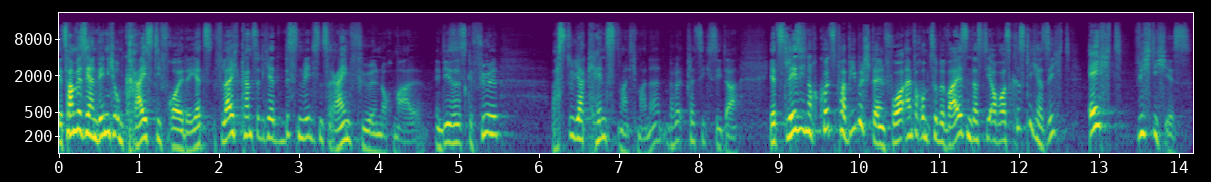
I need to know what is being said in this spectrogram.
jetzt haben wir sie ein wenig umkreist, die Freude. Jetzt, vielleicht kannst du dich jetzt ein bisschen wenigstens reinfühlen nochmal in dieses Gefühl, was du ja kennst manchmal. Ne? Plötzlich ist sie da. Jetzt lese ich noch kurz ein paar Bibelstellen vor, einfach um zu beweisen, dass die auch aus christlicher Sicht echt wichtig ist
